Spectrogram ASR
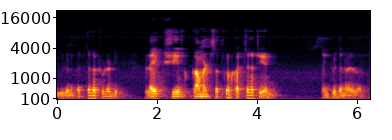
ఈ వీడియోని ఖచ్చితంగా చూడండి. లైక్ షేర్ కామెంట్ సబ్స్క్రైబ్ ఖచ్చితంగా చేయండి. థ్యాంక్ యూ ధన్యవాదాలు.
